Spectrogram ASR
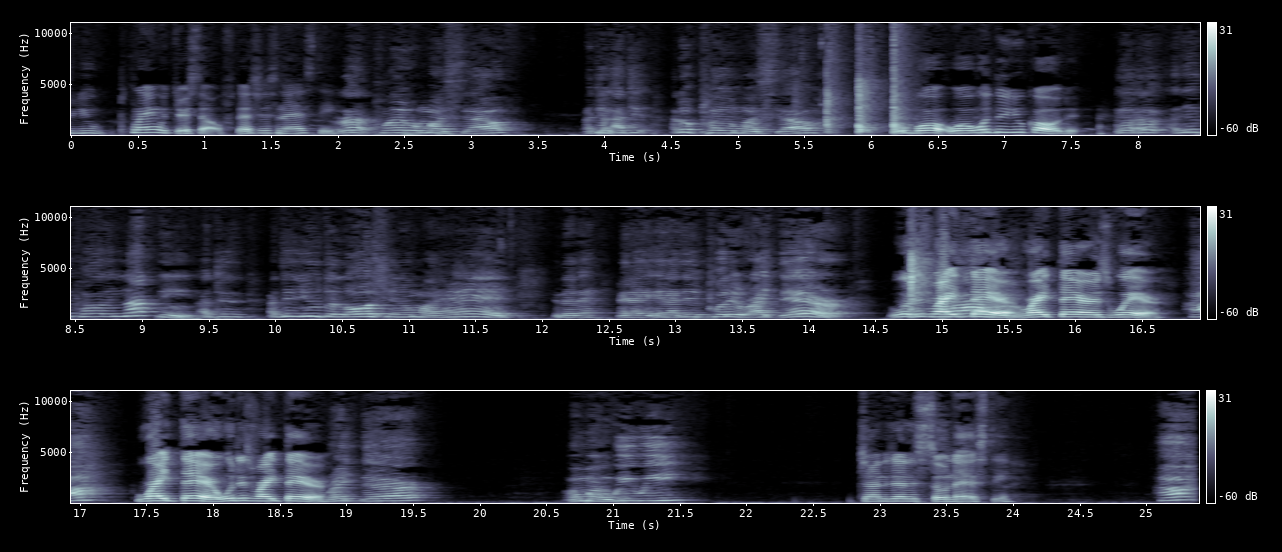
you playing with yourself? That's just nasty. I'm not playing with myself. I just, I just, I don't play with myself. Well, well what do you call it? I, I, I just call it nothing. I just I just use the lotion on my hand and I and I and I just put it right there. What is right there? Right there is where? Huh? Right there. What is right there? Right there. On my wee wee. Johnny, that is so nasty. Huh?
